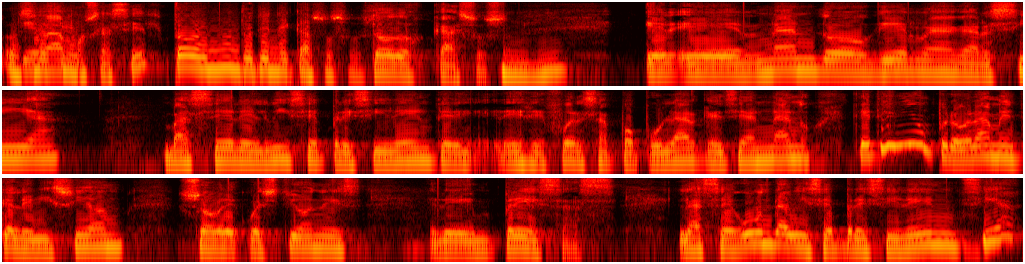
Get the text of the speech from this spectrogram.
O ¿qué vamos a hacer? Todo el mundo tiene casos. Todos casos. Her- Hernando Guerra García va a ser el vicepresidente de, es de Fuerza Popular, que decía Nano, que tenía un programa en televisión sobre cuestiones de empresas. La segunda vicepresidencia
